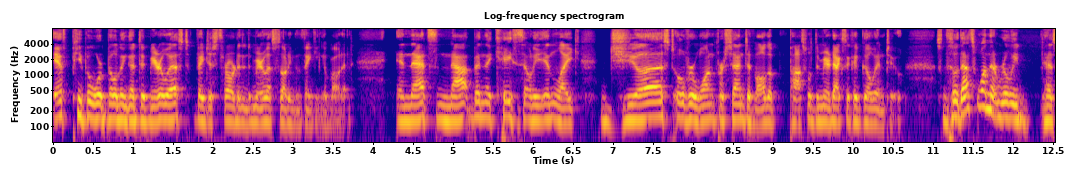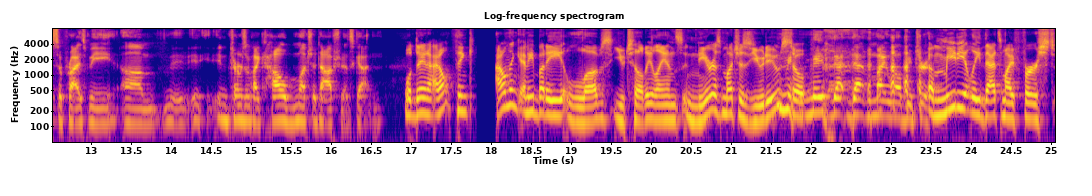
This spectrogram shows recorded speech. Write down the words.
if people were building a Dimir list, they just throw it in the Dimir list without even thinking about it. And that's not been the case. It's only in like just over 1% of all the possible Dimir decks it could go into. So, so that's one that really has surprised me um, in terms of like how much adoption it's gotten. Well, Dana, I don't think I don't think anybody loves utility lands near as much as you do. So maybe that that might well be true. immediately, that's my first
